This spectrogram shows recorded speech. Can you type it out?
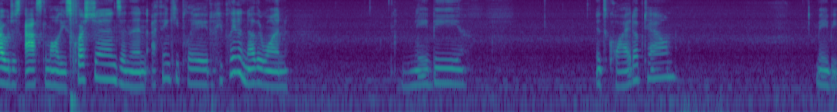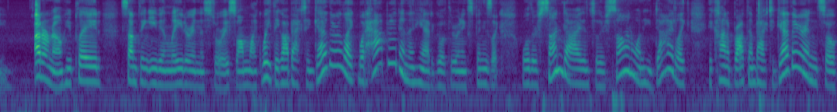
I would just ask him all these questions, and then I think he played he played another one, maybe. It's quiet uptown maybe. I don't know. He played something even later in the story. So I'm like, wait, they got back together? Like, what happened? And then he had to go through and explain. He's like, well, their son died. And so their son, when he died, like, it kind of brought them back together. And so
